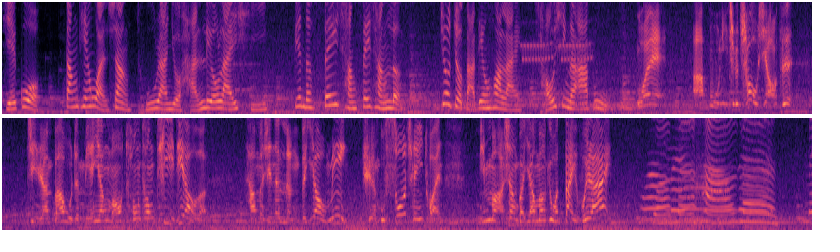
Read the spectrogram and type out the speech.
结果当天晚上突然有寒流来袭，变得非常非常冷。舅舅打电话来，吵醒了阿布。喂。阿布，你这个臭小子，竟然把我的绵羊毛通通剃掉了！他们现在冷得要命，全部缩成一团。你马上把羊毛给我带回来。我们好冷，咩？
